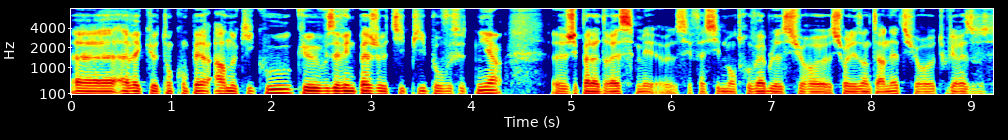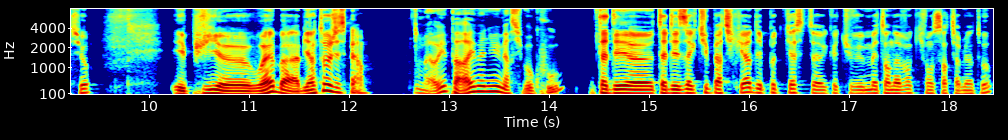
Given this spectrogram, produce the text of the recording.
avec ton compère Arnaud Kikou, que vous avez une page Tipeee pour vous soutenir. Euh, J'ai pas l'adresse, mais euh, c'est facilement trouvable sur, euh, sur les internets, sur tous les réseaux sociaux. Et puis, ouais, bah à bientôt, j'espère. Bah oui, pareil Manu, merci beaucoup. T'as des, euh, t'as des actus particulières, des podcasts euh, que tu veux mettre en avant qui vont sortir bientôt?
